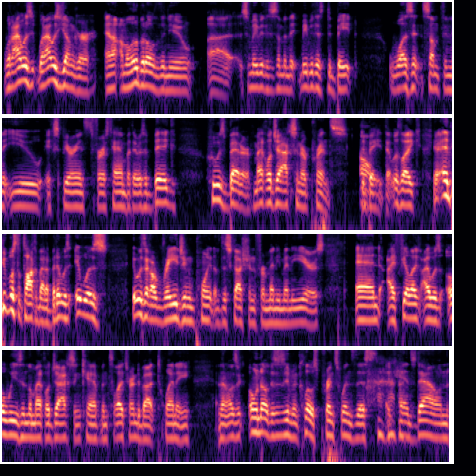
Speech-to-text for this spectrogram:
when I was when I was younger, and I'm a little bit older than you, uh, so maybe this is something that maybe this debate wasn't something that you experienced firsthand, but there was a big who's better, Michael Jackson or Prince debate that was like, and people still talk about it, but it was it was it was like a raging point of discussion for many many years. And I feel like I was always in the Michael Jackson camp until I turned about 20. And then I was like, oh no, this isn't even close. Prince wins this like, hands down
